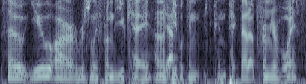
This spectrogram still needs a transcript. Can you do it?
so you are originally from the UK. I don't know if people can can pick that up from your voice.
